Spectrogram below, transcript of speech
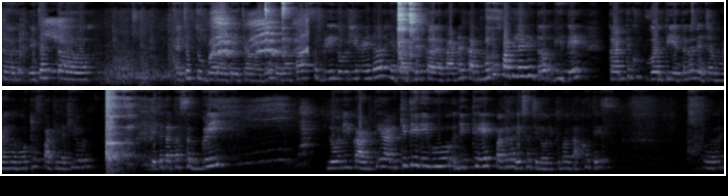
तर याच्यात याच्यात तूप बनवते याच्यामध्ये. तर आता सगळी लोणी आहे ना या पाटीला काढण्यात कारण मोठंच पाटीला घेतं घेते. कारण ते खूप वरती येतं ना त्याच्यामुळे मग मोठंच पाटीला घेऊन त्याच्यात आता सगळी लोणी काढते आणि किती निघू निघते? पंधरा दिवसाची लोणी. तुम्हाला दाखवतेस. तर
